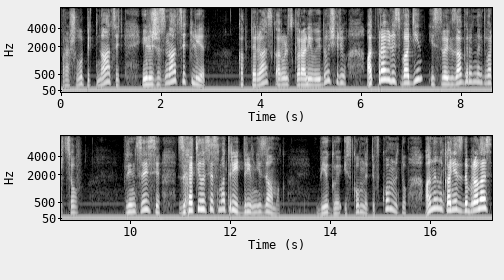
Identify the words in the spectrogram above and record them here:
Прошло пятнадцать или шестнадцать лет. Как-то раз король с королевой и дочерью отправились в один из своих загородных дворцов. Принцессе захотелось осмотреть древний замок. Бегая из комнаты в комнату, она наконец добралась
